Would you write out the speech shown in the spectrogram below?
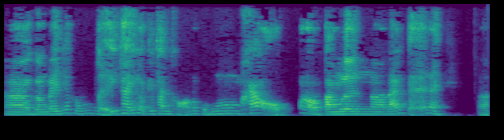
À, gần đây nhất cũng để ý thấy là cái thanh khoản nó cũng khá ổn bắt đầu tăng lên đáng kể này. À,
